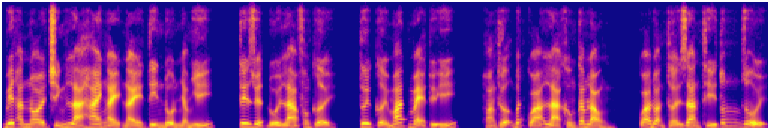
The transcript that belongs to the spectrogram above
biết hắn nói chính là hai ngày này tin đồn nhảm nhí, Tê Duyệt đối La Phong cười, tươi cười mát mẻ tùy ý, Hoàng thượng bất quá là không cam lòng, quá đoạn thời gian thì tốt rồi,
